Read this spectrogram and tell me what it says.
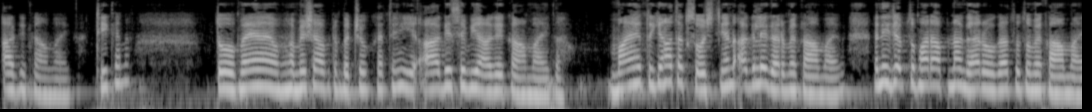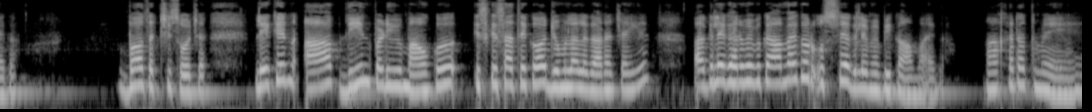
آگے کام آئے گا، ٹھیک ہے نا؟ تو میں ہمیشہ اپنے بچوں کو کہتے ہیں، یہ آگے سے بھی آگے کام آئے گا۔ مائیں تو یہاں تک سوچتی ہیں نا، اگلے گھر میں کام آئے گا۔ یعنی جب تمہارا اپنا گھر ہوگا تو تمہیں کام آئے گا۔ بہت اچھی سوچ ہے۔ لیکن آپ دین پڑی ہوئی ماؤں کو اس کے ساتھ ایک اور جملہ لگانا چاہیے۔ اگلے گھر میں بھی کام آئے گا اور اس سے اگلے میں بھی کام آئے گا۔ آخرت میں۔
